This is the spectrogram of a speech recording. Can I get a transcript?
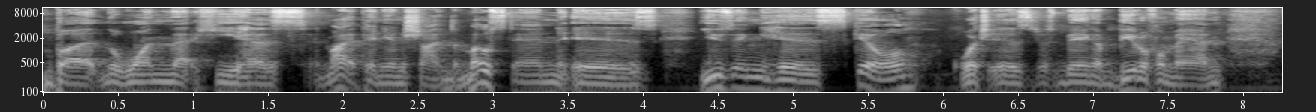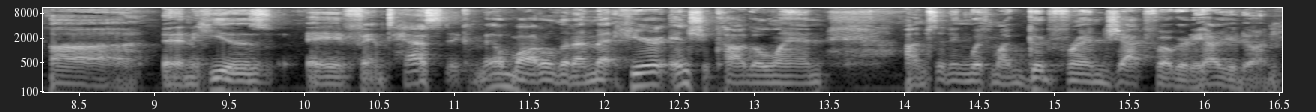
but the one that he has, in my opinion, shined the most in is using his skill, which is just being a beautiful man. Uh, and he is a fantastic male model that I met here in Chicagoland. I'm sitting with my good friend Jack Fogarty. How you doing?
